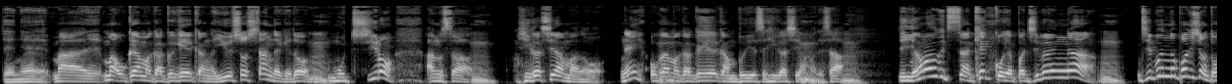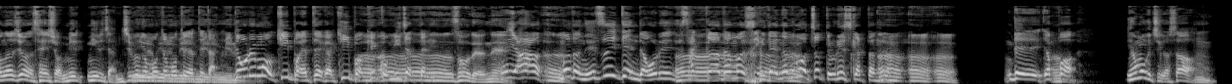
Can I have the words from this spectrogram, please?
でね、まあ、まあ、岡山学芸館が優勝したんだけど、もちろん、あのさ、ん東山の、ね、岡山学芸館 VS 東山でさ、で、山口さん結構やっぱ自分が、ん自分のポジションと同じような選手を見見るじゃん。自分がもともとやってた。で、俺もキーパーやってたから、キーパー結構見ちゃったり。うんうん、そうだよね。いやー、まだ根付いてんだ、俺、サッカー魂みたいなのもちょっと嬉しかったのよ。うんうんうん。で、やっぱ、山口がさ、ん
